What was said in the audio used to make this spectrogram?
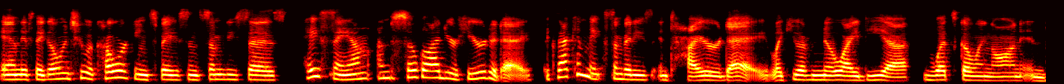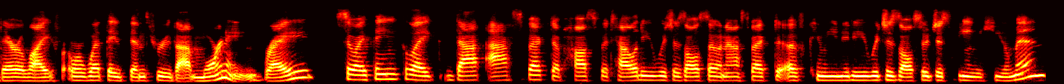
And if they go into a co working space and somebody says, Hey, Sam, I'm so glad you're here today, like that can make somebody's entire day. Like you have no idea what's going on in their life or what they've been through that morning, right? So I think like that aspect of hospitality, which is also an aspect of community, which is also just being human,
